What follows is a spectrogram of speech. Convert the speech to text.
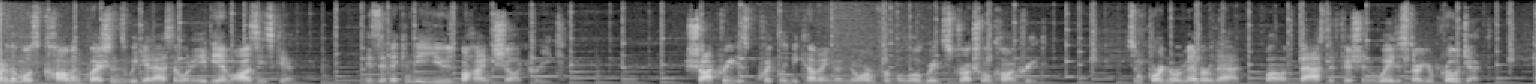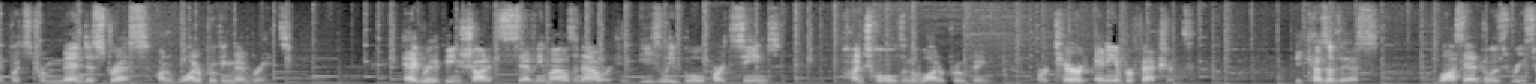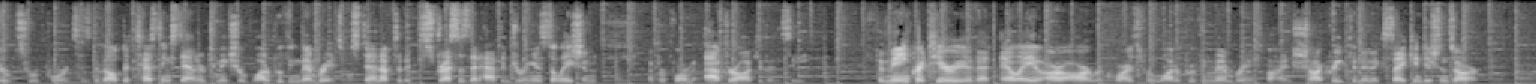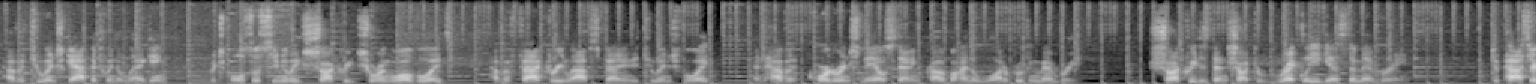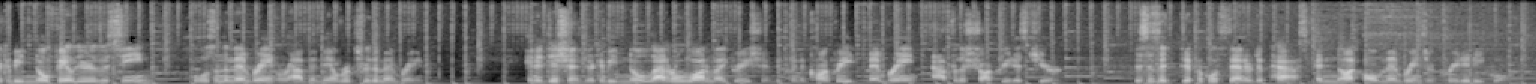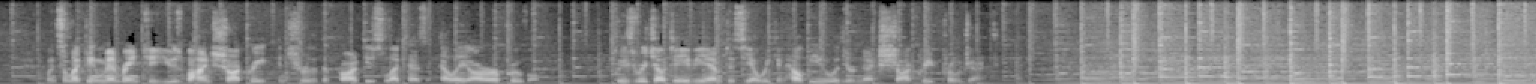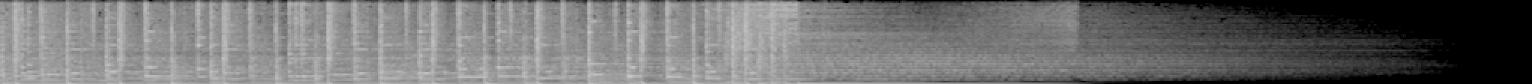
One of the most common questions we get asked about AVM Aussie Skin is if it can be used behind shotcrete. Shotcrete is quickly becoming the norm for below grade structural concrete. It's important to remember that while a fast, efficient way to start your project, it puts tremendous stress on waterproofing membranes. Aggregate being shot at 70 miles an hour can easily blow apart seams, punch holes in the waterproofing, or tear out any imperfections. Because of this, Los Angeles Research Reports has developed a testing standard to make sure waterproofing membranes will stand up to the stresses that happen during installation and perform after occupancy. The main criteria that LARR requires for waterproofing membranes behind shotcrete to mimic site conditions are have a 2 inch gap between the lagging, which also simulates shotcrete shoring wall voids, have a factory lap spanning the 2 inch void, and have a quarter inch nail standing proud behind the waterproofing membrane. Shotcrete is then shot directly against the membrane. To pass, there can be no failure of the seam, holes in the membrane, or have the nail rip through the membrane. In addition, there can be no lateral water migration between the concrete membrane after the shotcrete is cured. This is a difficult standard to pass, and not all membranes are created equal. When selecting membrane to use behind shotcrete, ensure that the product you select has LAR approval. Please reach out to AVM to see how we can help you with your next shotcrete project.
